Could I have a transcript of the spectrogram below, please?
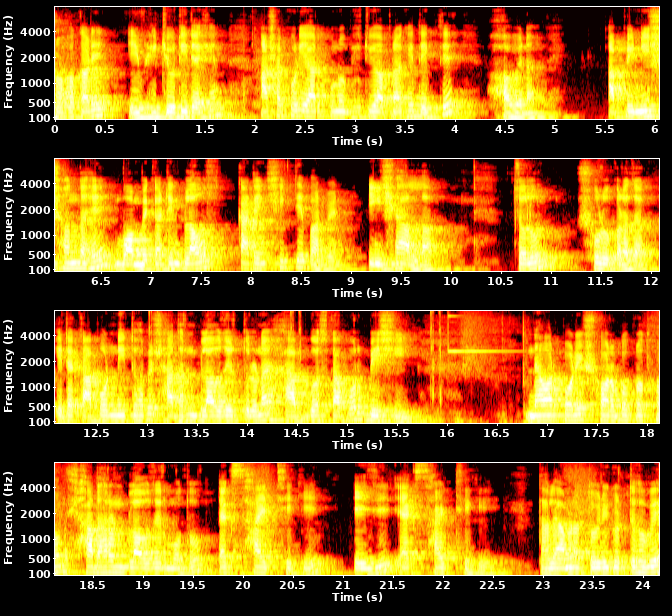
সহকারে এই ভিডিওটি দেখেন, আশা করি আর কোনো ভিডিও আপনাকে দেখতে হবে না। আপনি নিঃসন্দেহে বম্বে কাটিং ব্লাউজ কাটিং শিখতে পারবেন, ইনশাআল্লাহ। চলুন শুরু করা যাক। এটা কাপড় নিতে হবে। সাধারণ ব্লাউজের তুলনায় হাফ গজ কাপড় বেশি। নেওয়ার পরে সর্বপ্রথম সাধারণ ব্লাউজের মতো এক সাইড থেকে, এই যে এক সাইড থেকে, তাহলে আমরা তৈরি করতে হবে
